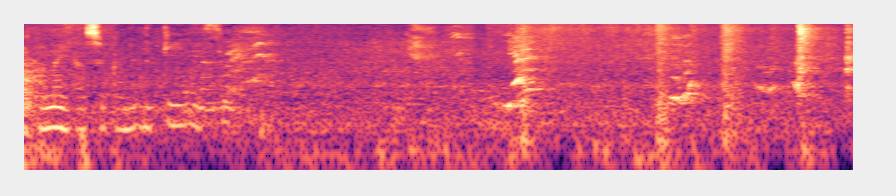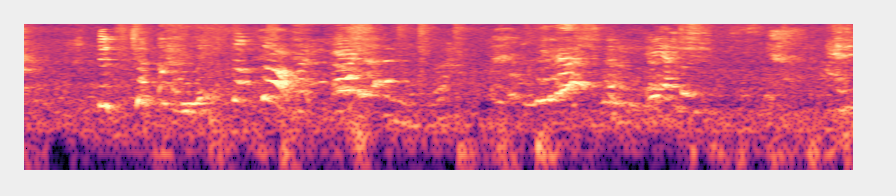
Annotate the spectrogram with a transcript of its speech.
এখানে সেখানে লিখেই গেছে তুই ছোট বন্ধু, ছোট আমার এক নম্বর। এই আসি। এই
